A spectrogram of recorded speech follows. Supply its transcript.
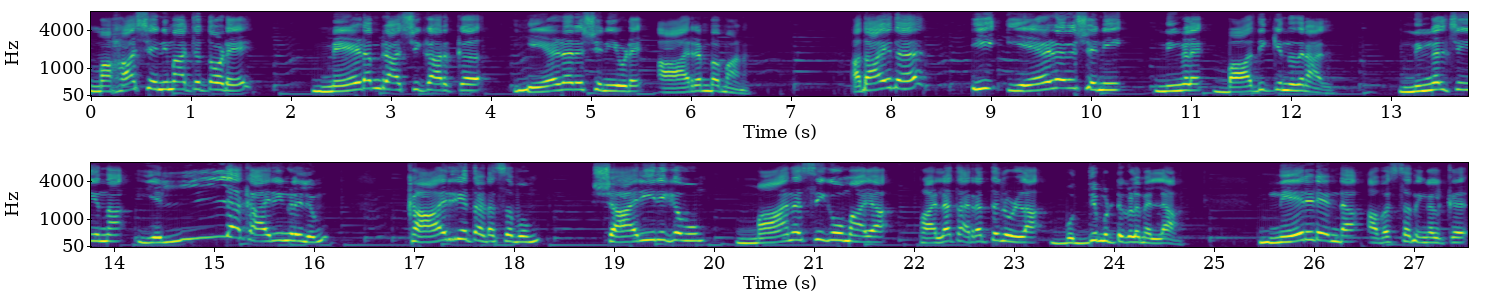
മഹാശനിമാറ്റത്തോടെ മേടം രാശിക്കാർക്ക് ഏഴര ശനിയുടെ ആരംഭമാണ്. അതായത് ഈ ഏഴര ശനി നിങ്ങളെ ബാധിക്കുന്നതിനാൽ നിങ്ങൾ ചെയ്യുന്ന എല്ലാ കാര്യങ്ങളിലും കാര്യതടസ്സവും ശാരീരികവും മാനസികവുമായ പലതരത്തിലുള്ള ബുദ്ധിമുട്ടുകളുമെല്ലാം നേരിടേണ്ട അവസ്ഥ നിങ്ങൾക്ക്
